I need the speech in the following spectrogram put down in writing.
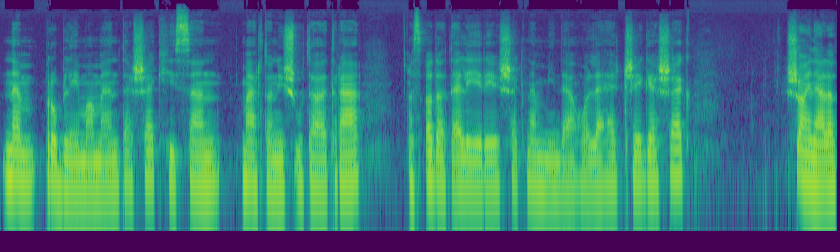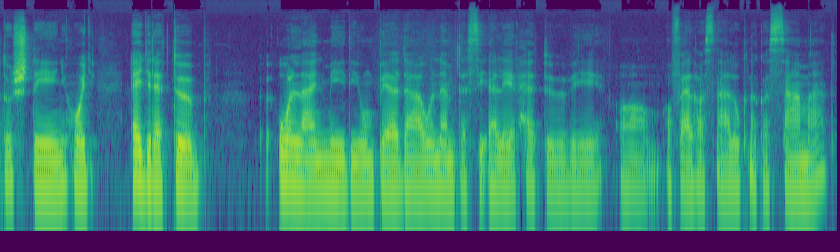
nem problémamentesek, hiszen Márton is utalt rá, az adatelérések nem mindenhol lehetségesek. Sajnálatos tény, hogy egyre több online médium például nem teszi elérhetővé a, a felhasználóknak a számát,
